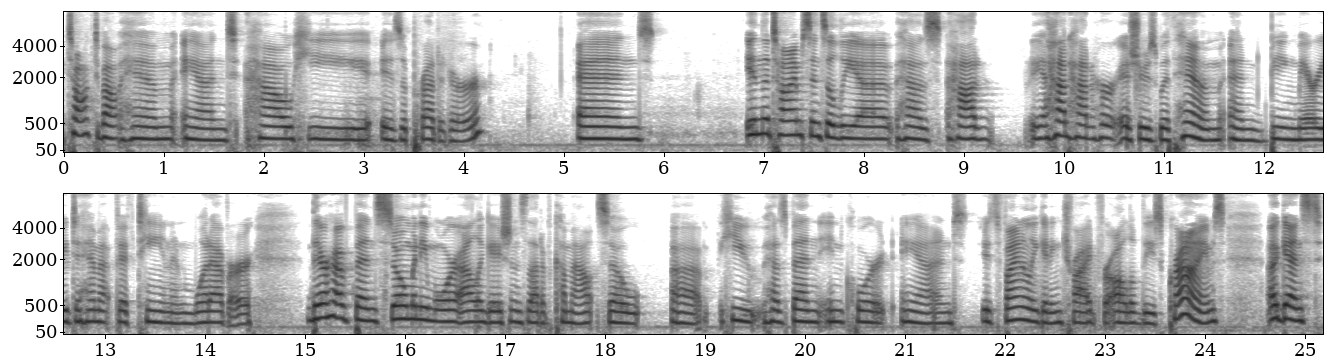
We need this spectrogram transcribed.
talked about him and how he is a predator. And in the time since Aaliyah has had had had her issues with him and being married to him at 15 and whatever, there have been so many more allegations that have come out. So uh, he has been in court and is finally getting tried for all of these crimes against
